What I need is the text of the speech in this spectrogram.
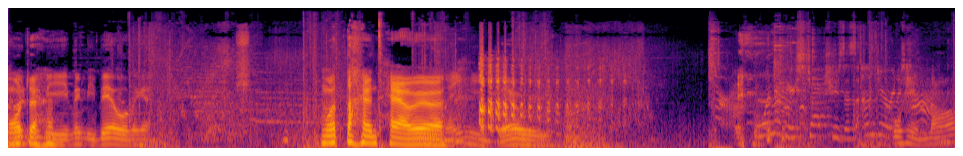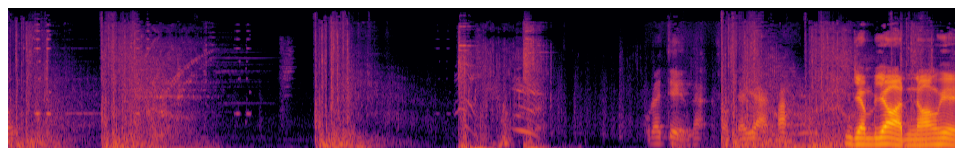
มดอะ ไม่มีไม่มีเบลไม่ไงมดตายเป็นแถวเลยอะไม่มีเบล One of your structures is under กูเห็น attack. น้องกูได้เจนแล้วสนใจอยากปะเยี่ยมยอดน้องพี่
